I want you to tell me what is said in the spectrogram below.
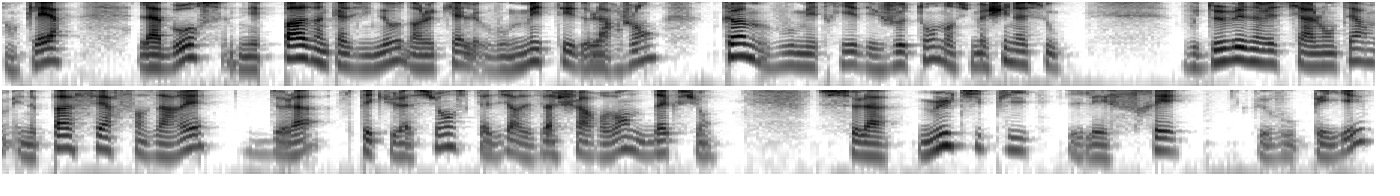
En clair, la bourse n'est pas un casino dans lequel vous mettez de l'argent comme vous mettriez des jetons dans une machine à sous. Vous devez investir à long terme et ne pas faire sans arrêt de la spéculation, c'est-à-dire des achats-reventes d'actions. Cela multiplie les frais que vous payez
